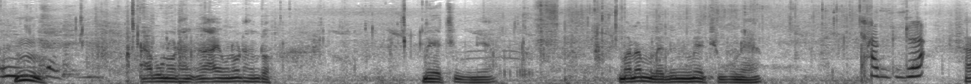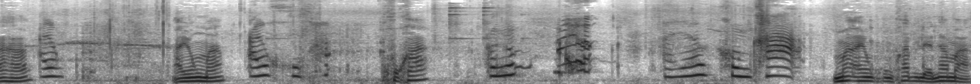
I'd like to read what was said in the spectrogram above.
응. 아보노 당 아이오노 당도. 내 친구냐? 만나면 내 친구냐? 라 아 하. 아 용. 아용 마. 아용 고 가. 고 가? 아 용. 아 용. 아용 공 카. 마 아용 공카 빌레나 마.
